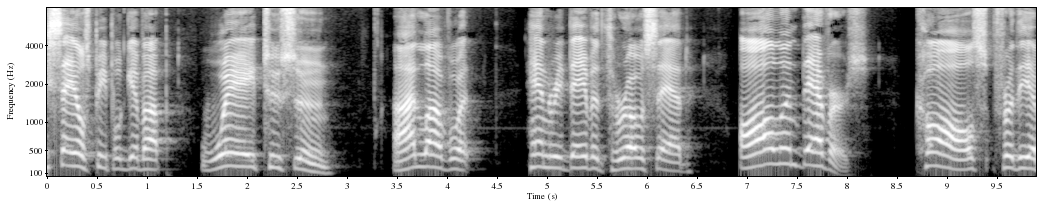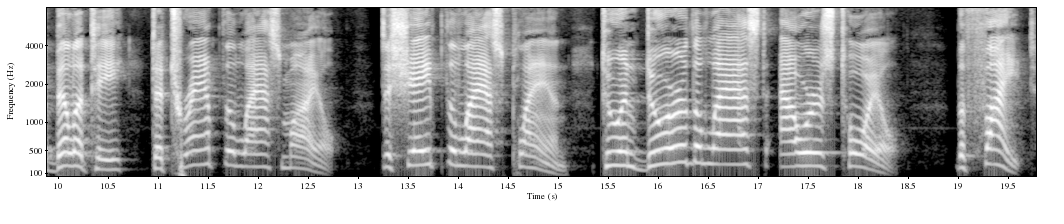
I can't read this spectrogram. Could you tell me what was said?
salespeople give up way too soon. I love what Henry David Thoreau said all endeavors calls for the ability to tramp the last mile, to shape the last plan, to endure the last hour's toil. The fight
